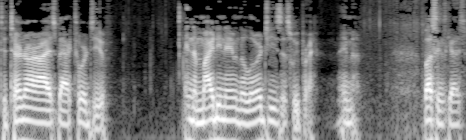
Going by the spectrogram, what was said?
to turn our eyes back towards you. In the mighty name of the Lord Jesus, we pray. Amen. Blessings, guys.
